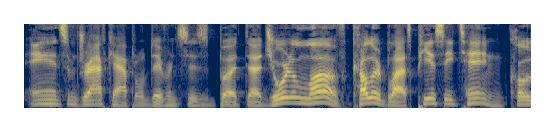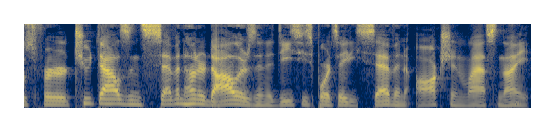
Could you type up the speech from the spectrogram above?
and some draft capital differences but uh, Jordan Love color blast PSA 10 closed for $2,700 in a DC Sports 87 auction last night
